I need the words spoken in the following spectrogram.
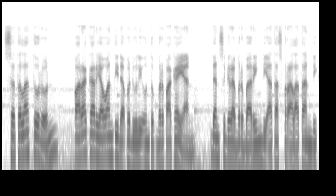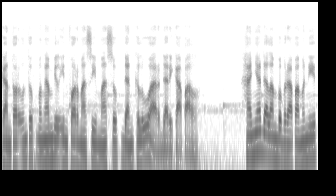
Setelah turun, para karyawan tidak peduli untuk berpakaian, dan segera berbaring di atas peralatan di kantor untuk mengambil informasi masuk dan keluar dari kapal. Hanya dalam beberapa menit,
